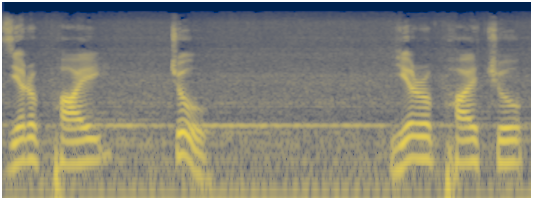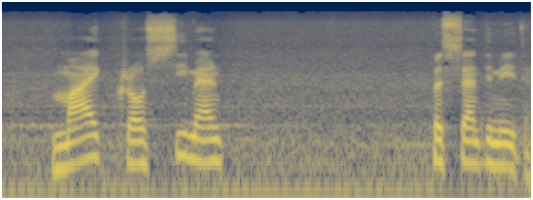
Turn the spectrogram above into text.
0.2 0.2 microsiemens per centimeter.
